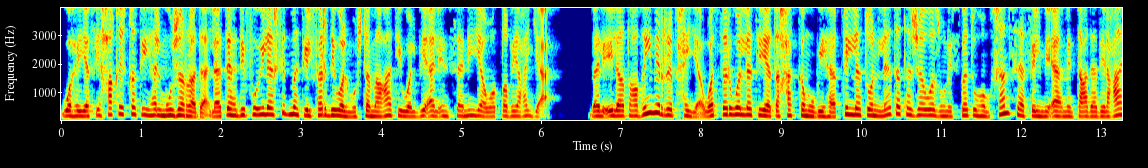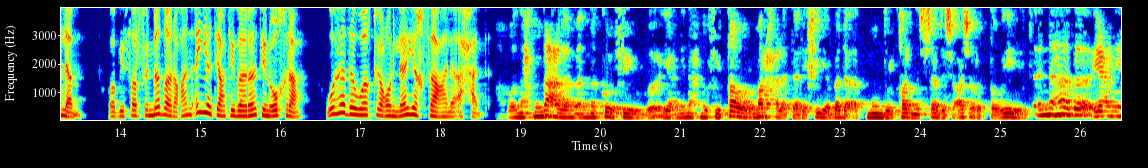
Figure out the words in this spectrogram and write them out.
وهي في حقيقتها المجردة لا تهدف إلى خدمة الفرد والمجتمعات والبيئة الإنسانية والطبيعية بل إلى تعظيم الربحية والثروة التي يتحكم بها قلة لا تتجاوز نسبتهم 5% من تعداد العالم. وبصرف النظر عن أي اعتبارات أخرى وهذا واقع لا يخفى على أحد. ونحن نعلم أن نكون في يعني نحن في طور مرحلة تاريخية بدأت منذ القرن السادس عشر الطويل. أن هذا يعني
